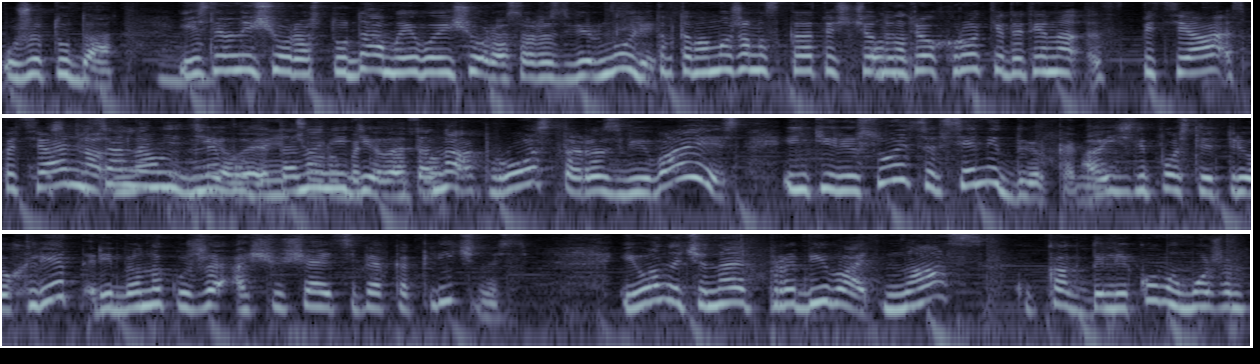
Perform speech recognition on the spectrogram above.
уже туда. Если он еще раз туда, мы его еще раз развернули. Тобто ми можемо сказати, що Вона- до трьох років дитина спеціа... спеціально, Специально нам не не буде делает, нічого она не робити делает, на зло, она так? просто развиваясь интересуется всеми дырками. А если после трех лет ребенок уже ощущает себя как личность, и он начинает пробивать нас, как далеко мы можем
